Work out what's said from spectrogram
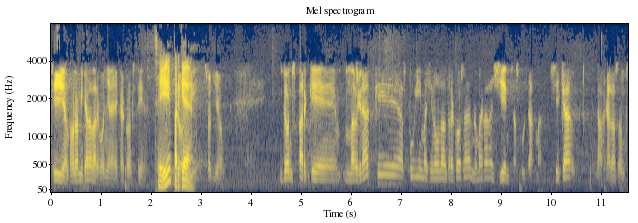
Sí, em fa una mica de vergonya, eh, que consti. Sí? Per Però què? Sí, sóc jo. Doncs perquè, malgrat que es pugui imaginar una altra cosa, no m'agrada gens escoltar-me. Sí que, de vegades, doncs,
